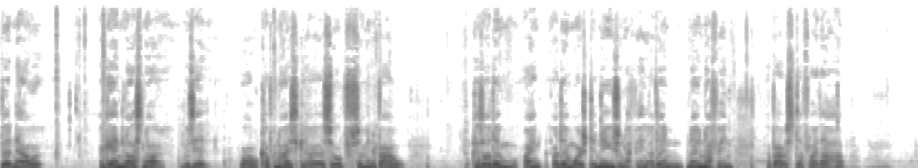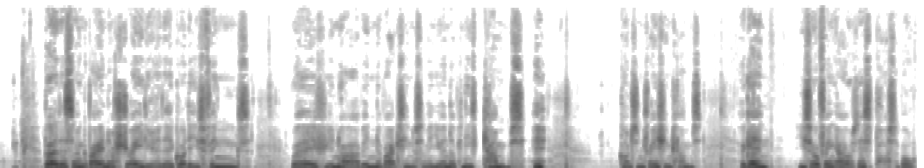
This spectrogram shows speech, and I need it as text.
But now, again, last night was it? Well, a couple of nights ago, I saw something about because I don't I, I don't watch the news or nothing. I don't know nothing about stuff like that. But there's something about in Australia. They've got these things where if you're not having the vaccine or something, you end up in these camps, concentration camps. Again, you sort of think, how is this possible?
